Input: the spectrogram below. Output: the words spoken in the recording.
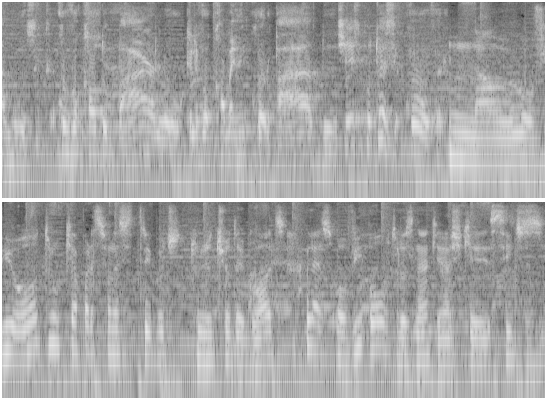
essa música com o vocal do Barlow, aquele vocal mais encorpado. Já escutou esse cover? Não, eu ouvi outro que apareceu nesse Tribute to, the Gods. Aliás, ouvi outros, né? Que acho que é Cities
